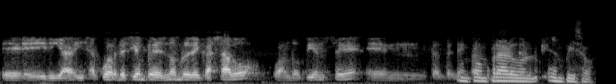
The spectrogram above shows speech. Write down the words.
eh, y, se acuerde siempre del nombre de Casabo cuando piense en, en comprar un, piso.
